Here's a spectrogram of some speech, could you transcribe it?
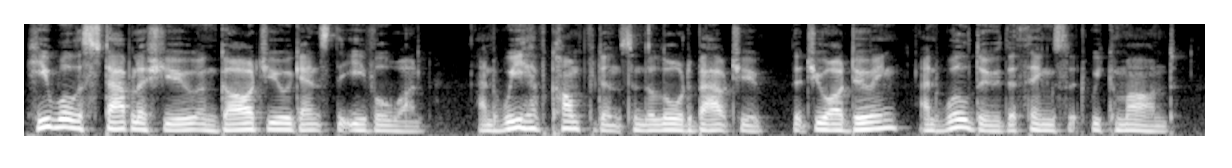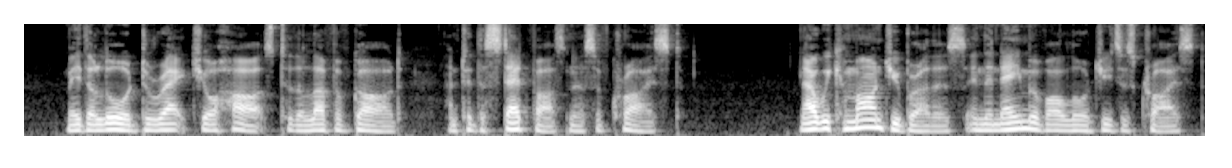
He will establish you and guard you against the evil one. And we have confidence in the Lord about you, that you are doing and will do the things that we command. May the Lord direct your hearts to the love of God and to the steadfastness of Christ. Now we command you, brothers, in the name of our Lord Jesus Christ,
